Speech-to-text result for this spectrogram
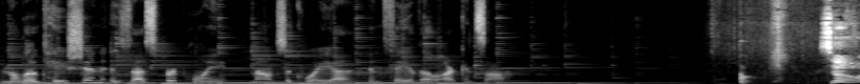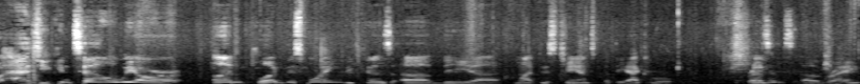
and the location is Vesper Point, Mount Sequoia in Fayetteville, Arkansas. So, as you can tell, we are unplugged this morning because of the uh, not just chance, but the actual presence of rain.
